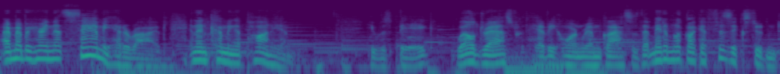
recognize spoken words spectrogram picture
I remember hearing that Sammy had arrived and then coming upon him. He was big, well dressed, with heavy horn rimmed glasses that made him look like a physics student,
